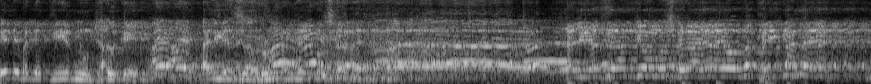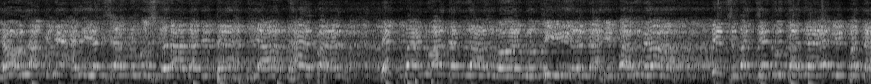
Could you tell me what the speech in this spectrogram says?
اے دے وجہ تیر نو جھل کے علی اصغر رنر نہیں مسکرائے علی اصغر کیوں مسکرایا ہے وہ وکری گل ہے نو لاکھ نے علی اصغر مسکرا دا دیتا ہے ہتھیار دھائے بن ایک بین وعدن ظالم وعنو تیر نہیں برنا اس بچے نو تا جائے بھی پتہ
